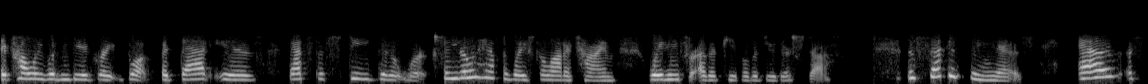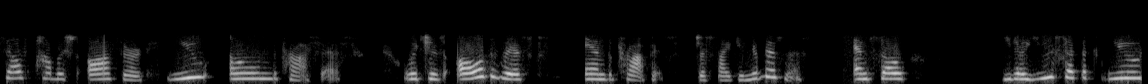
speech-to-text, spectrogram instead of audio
It probably wouldn't be a great book, but that is that's the speed that it works. So you don't have to waste a lot of time waiting for other people to do their stuff. The second thing is, as a self-published author, you own the process which is all the risks and the profits, just like in your business. And so, you know, you set the, you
